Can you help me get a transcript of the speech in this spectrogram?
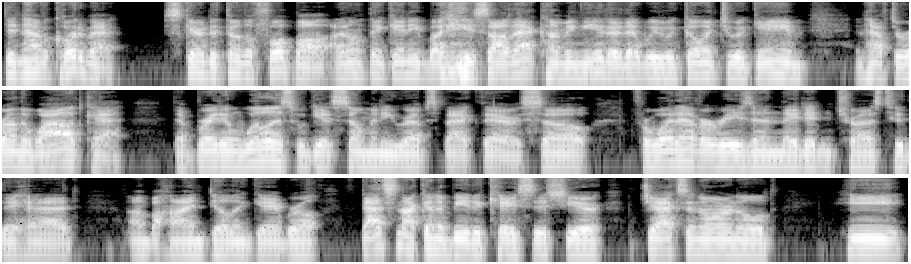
Didn't have a quarterback. Scared to throw the football. I don't think anybody saw that coming either. That we would go into a game and have to run the wildcat. That Brayden Willis would get so many reps back there. So for whatever reason, they didn't trust who they had um, behind Dillon Gabriel. That's not going to be the case this year. Jackson Arnold, he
